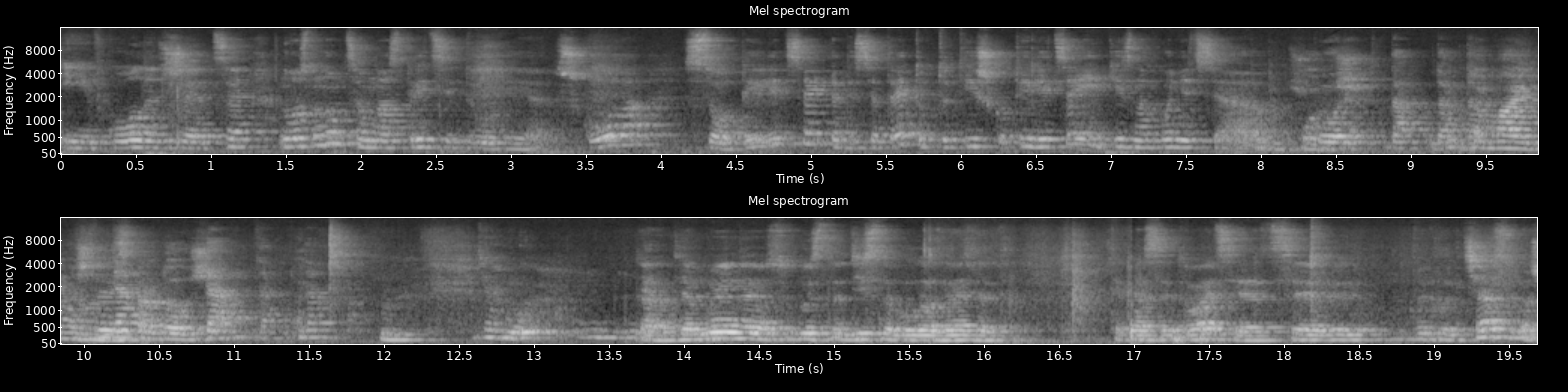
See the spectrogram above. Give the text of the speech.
і в коледжі. Це, ну, в основному це у нас 32 школа, сотий ліцей, 53, тобто ті, шко- ті ліцеї, які знаходяться в горі. Да, да, да. мають можливість Да, продовжити. Да, да, да. Дякую. Так, для мене особисто дійсно була знаєте, така ситуація. Це виклик часу,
